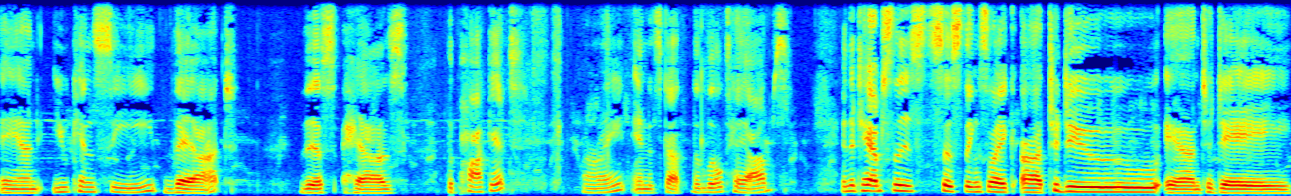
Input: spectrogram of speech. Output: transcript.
And you can see that this has the pocket, all right, and it's got the little tabs and the tab says, says things like uh, to do and today,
